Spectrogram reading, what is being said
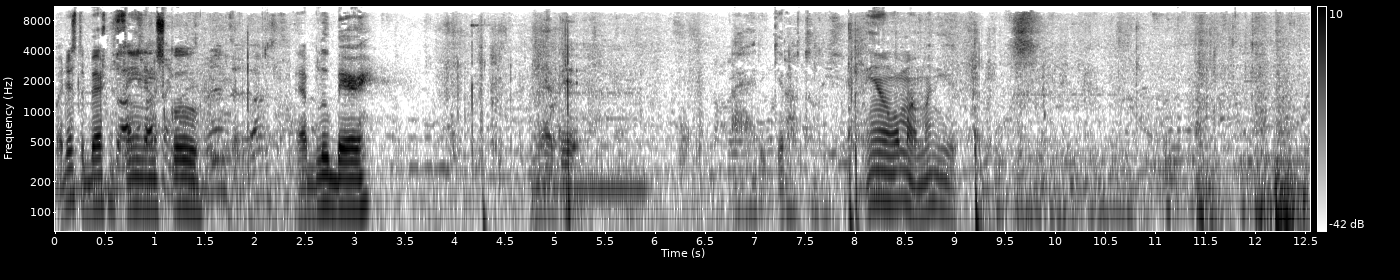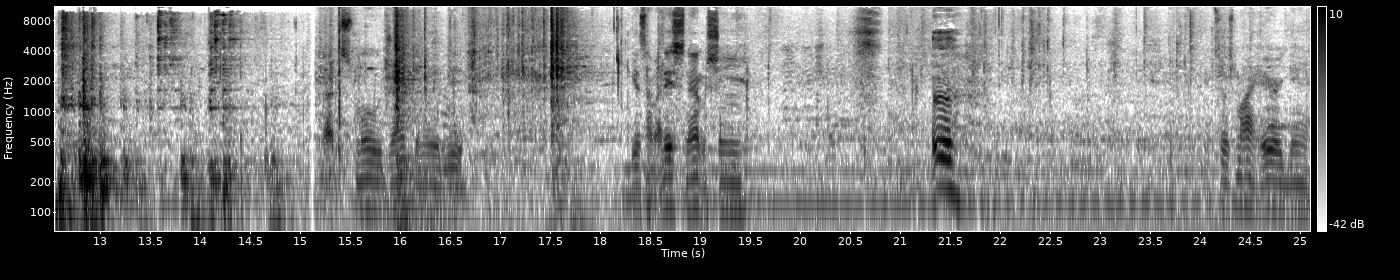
but this the best machine in the school. That blueberry. That bit. I had to get off the leash. Damn, where my money at? Smooth drink in a little bit. Get some of this snap machine. Ugh. Touch my hair again.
